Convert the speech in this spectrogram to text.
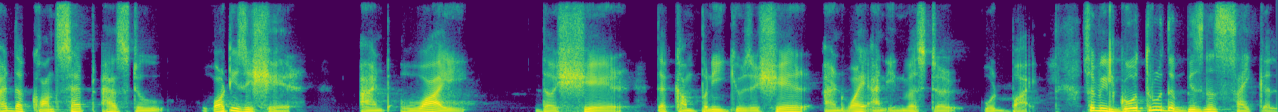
at the concept as to what is a share and why the share, the company gives a share, and why an investor would buy. So, we'll go through the business cycle.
